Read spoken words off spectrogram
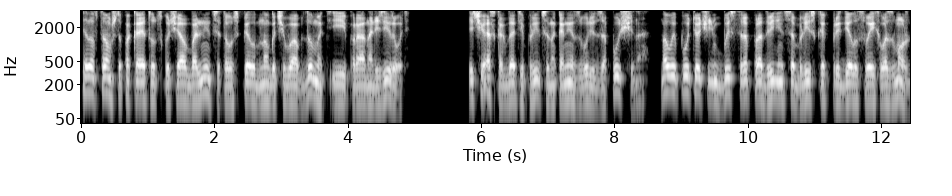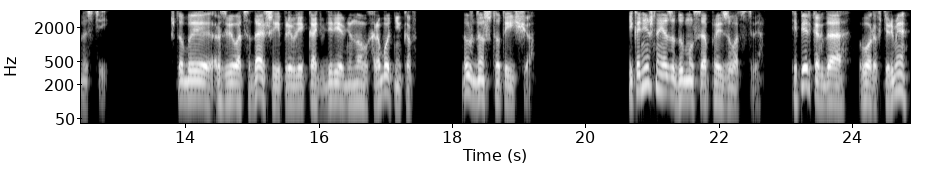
Дело в том, что пока я тут скучал в больнице, то успел много чего обдумать и проанализировать. Сейчас, когда теплица наконец будет запущена, новый путь очень быстро продвинется близко к пределу своих возможностей. Чтобы развиваться дальше и привлекать в деревню новых работников, нужно что-то еще. И, конечно, я задумался о производстве. Теперь, когда воры в тюрьме,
